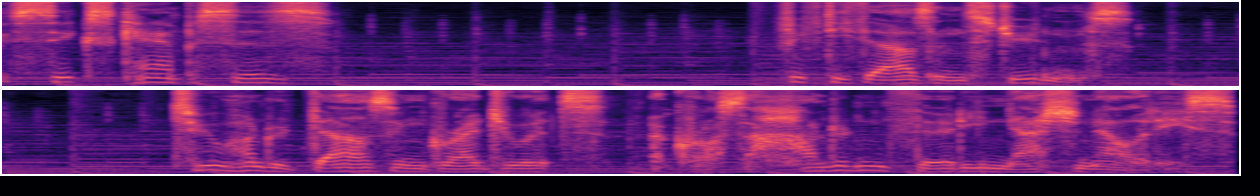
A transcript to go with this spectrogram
with six campuses, 50,000 students, 200,000 graduates across 130 nationalities,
